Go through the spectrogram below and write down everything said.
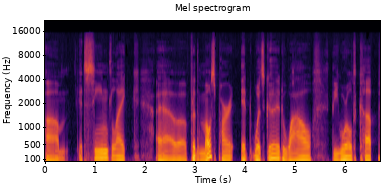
Um, it seemed like uh, for the most part it was good while the World Cup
